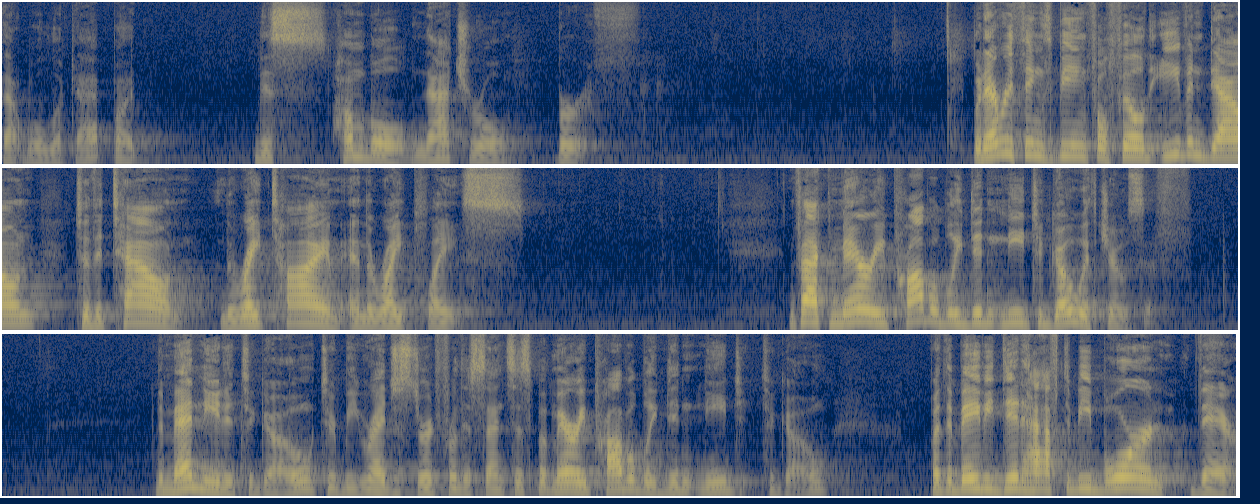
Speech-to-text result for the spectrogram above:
that we'll look at, but this humble, natural birth. But everything's being fulfilled, even down to the town, the right time, and the right place. In fact, Mary probably didn't need to go with Joseph. The men needed to go to be registered for the census, but Mary probably didn't need to go. But the baby did have to be born there.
